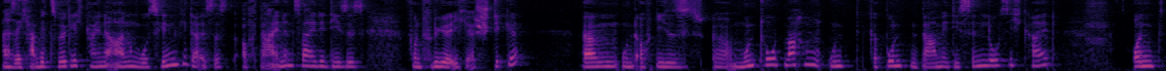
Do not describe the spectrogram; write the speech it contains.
Also ich habe jetzt wirklich keine Ahnung, wo es hingeht. Da ist es auf der einen Seite dieses von früher ich ersticke ähm, und auch dieses äh, Mundtot machen und verbunden damit die Sinnlosigkeit. Und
